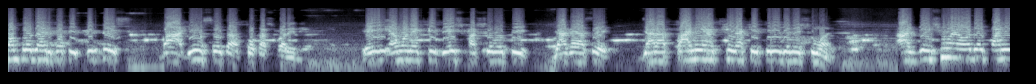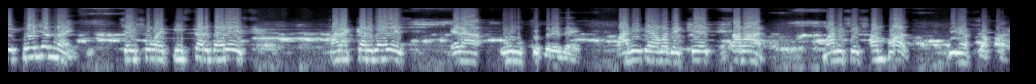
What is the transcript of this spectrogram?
সম্প্রদায়ের প্রতি বিদ্বেষ বা হিংস্রতা প্রকাশ করেনি। এই এমন একটি দেশ পার্শ্ববর্তী জায়গায় আছে, যারা পানি আটকে রাখে প্রয়োজনের সময়। আর যে সময় আমাদের পানির প্রয়োজন নাই, সেই সময় তিস্তার ব্যারেজ, ফারাক্কার ব্যারেজ, এরা উন্মুক্ত করে দেয়। পানিতে আমাদের ক্ষেত, খামার, মানুষের সম্পদ বিনষ্ট হয়।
